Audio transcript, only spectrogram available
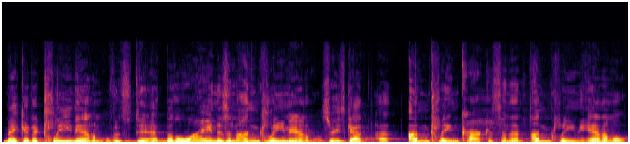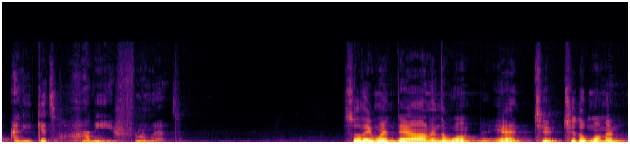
make it a clean animal that's dead, but a lion is an unclean animal. So he's got an unclean carcass and an unclean animal, and he gets honey from it. So they went down and the and to, to the woman,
